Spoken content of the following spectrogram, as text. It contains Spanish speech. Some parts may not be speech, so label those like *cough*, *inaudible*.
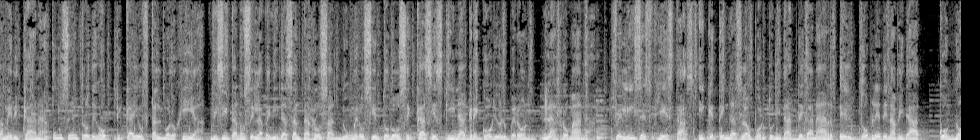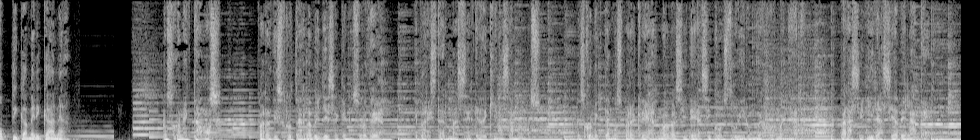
Americana, un centro de óptica y oftalmología. Visítanos en la Avenida Santa Rosa número 112, casi esquina Gregorio Luperón, La Romana. Felices fiestas y que tengas la oportunidad de ganar el doble de Navidad con Óptica Americana. Nos conectamos para disfrutar la belleza que nos rodea y para estar más cerca de quienes amamos. Nos conectamos para crear nuevas ideas y construir un mejor mañana, para seguir hacia adelante.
